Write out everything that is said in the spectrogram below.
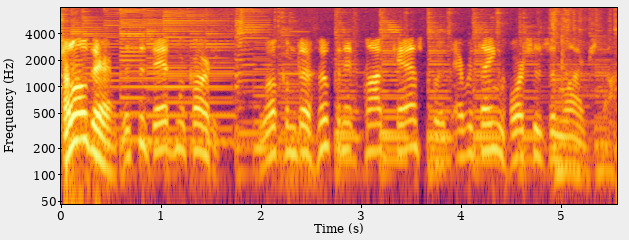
Hello there, this is Ed McCarty. Welcome to Hoofing It Podcast with everything horses and livestock.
